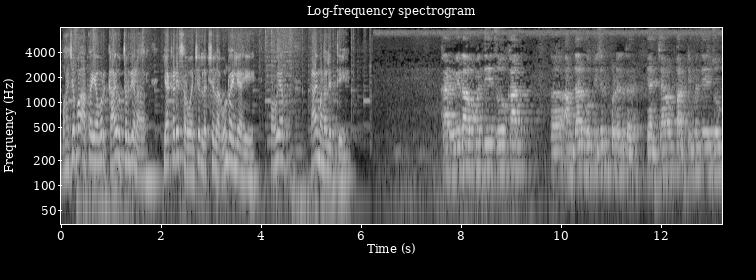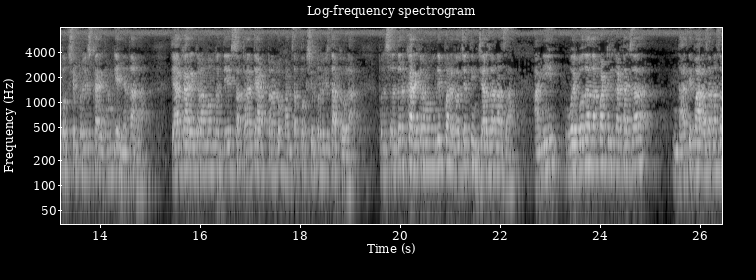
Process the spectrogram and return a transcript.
भाजपा आता यावर काय उत्तर देणार याकडे सर्वांचे लक्ष लागून राहिले आहे. पाहुयात काय म्हणालेत ते? कारवे गावामध्ये जो काल आमदार गोपीचंद पडळकर यांच्या पार्टीमध्ये जो पक्षप्रवेश कार्यक्रम घेण्यात आला त्या कार्यक्रमामध्ये सतरा ते अठरा लोकांचा पक्षप्रवेश दाखवला. पण सदर कार्यक्रमामध्ये परगावच्या तीन चार जणांचा आणि वैभवदादा पाटील गटाचा दहा ते बारा जणांचा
